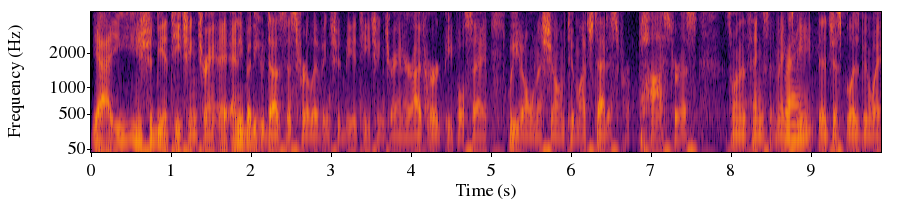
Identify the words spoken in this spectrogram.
Yeah, you- should be a teaching trainer. Anybody who does this for a living should be a teaching trainer. I've heard people say, "Well, you don't want to show them too much." That is preposterous. It's one of the things that makes me that just blows me away.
